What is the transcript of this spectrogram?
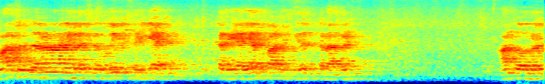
மாற்றுத்திறனாளிகளுக்கு உதவி செய்ய இத்தகைய ஏற்பாடு செய்திருக்கிறார்கள் ஆண்டோர்கள்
